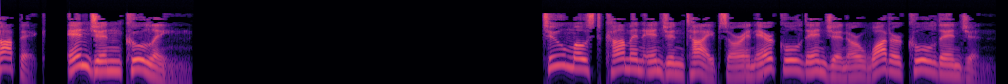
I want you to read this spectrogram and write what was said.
Topic: Engine cooling. Two most common engine types are an air-cooled engine or water-cooled engine.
